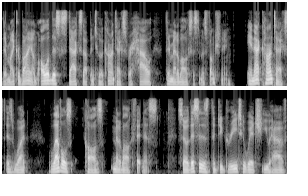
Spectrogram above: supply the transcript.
their microbiome. All of this stacks up into a context for how their metabolic system is functioning. And that context is what Levels calls metabolic fitness. So, this is the degree to which you have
